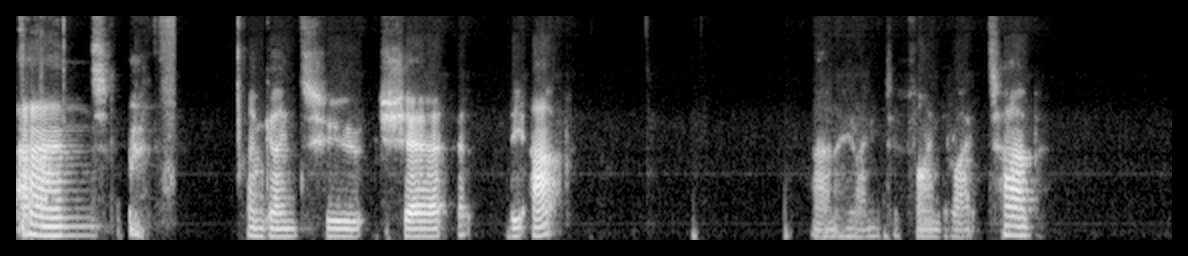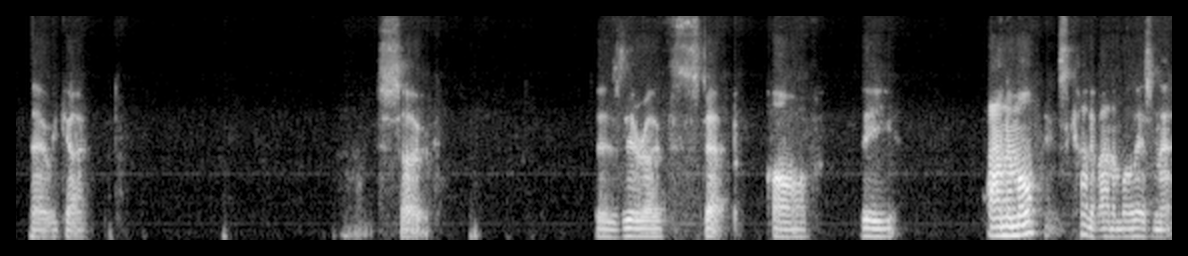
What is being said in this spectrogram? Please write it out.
And I'm going to share the app. And here I need to find the right tab. There we go. So the zeroth step of the animal. It's kind of animal, isn't it?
